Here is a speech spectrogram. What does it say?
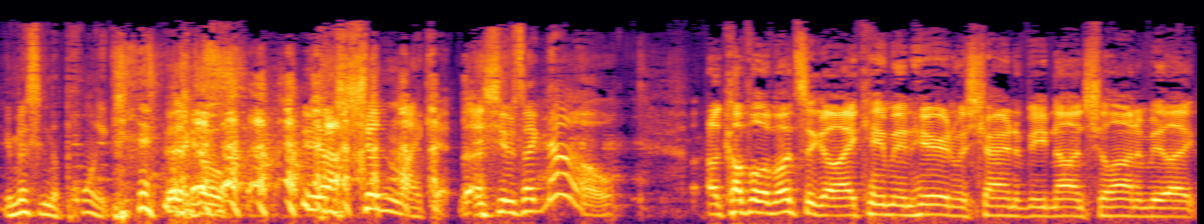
You're missing the point. I go, you shouldn't like it. And she was like, no. A couple of months ago, I came in here and was trying to be nonchalant and be like,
